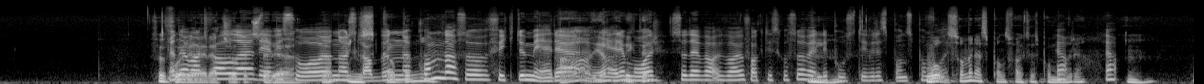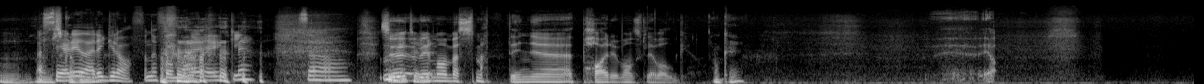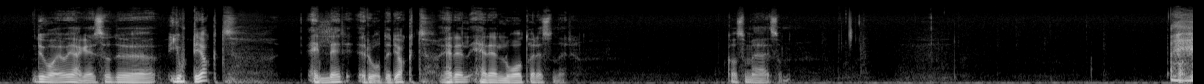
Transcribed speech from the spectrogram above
Ja, Det var i hvert fall det vi så ja. når skabben kom, da, så fikk du mer, Ah, ja, mår. Så det var, var jo faktisk også veldig positiv respons på mår. Voldsom respons faktisk på Ja. mor. Ja. Ja. Mhm. Jeg ser de der grafene for meg, egentlig. Så Så Mm. vi må bare smette inn eh, et par vanskelige valg. Ok. Ja. Du var jo jeger, så du Hjortejakt eller rådyrjakt? Her er, her er lov til å resonnere. Hva som er som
